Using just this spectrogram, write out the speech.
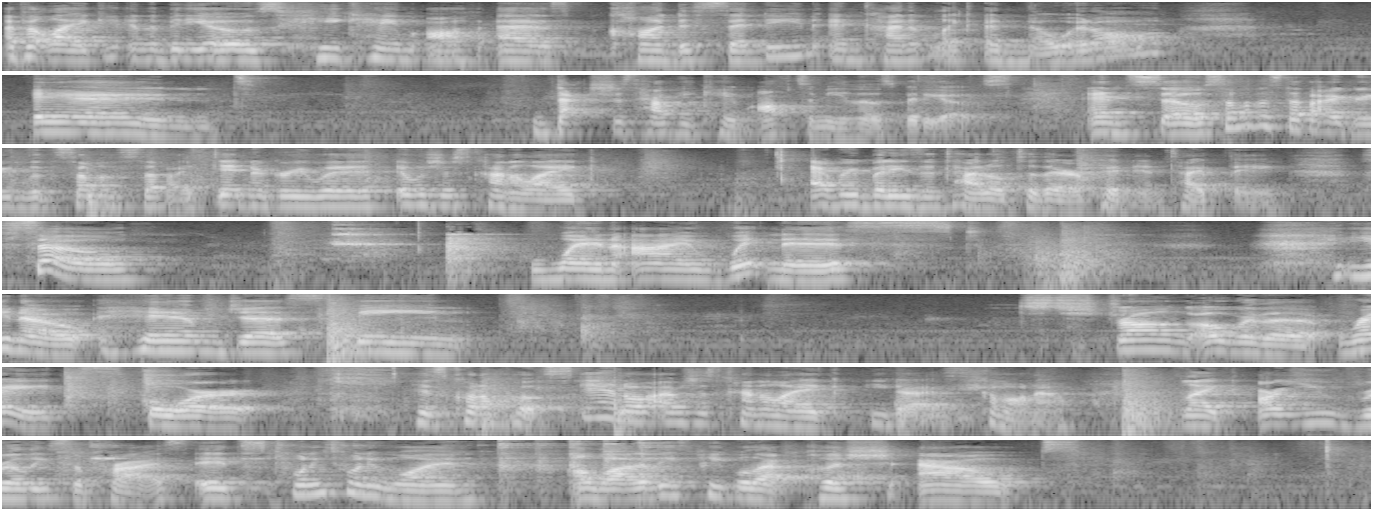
I felt like in the videos he came off as condescending and kind of like a know-it-all. And that's just how he came off to me in those videos. And so some of the stuff I agreed with, some of the stuff I didn't agree with, it was just kind of like everybody's entitled to their opinion type thing. So when I witnessed, you know, him just being strung over the rakes for his quote unquote scandal, I was just kind of like, you guys, come on now. Like, are you really surprised? It's 2021. A lot of these people that push out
